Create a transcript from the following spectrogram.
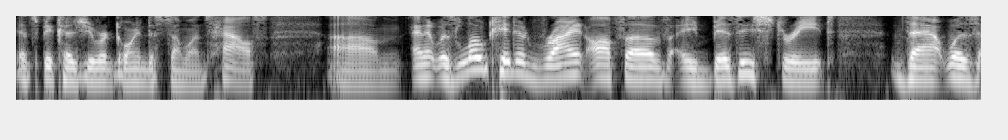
it's because you were going to someone's house. Um, and it was located right off of a busy street that was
